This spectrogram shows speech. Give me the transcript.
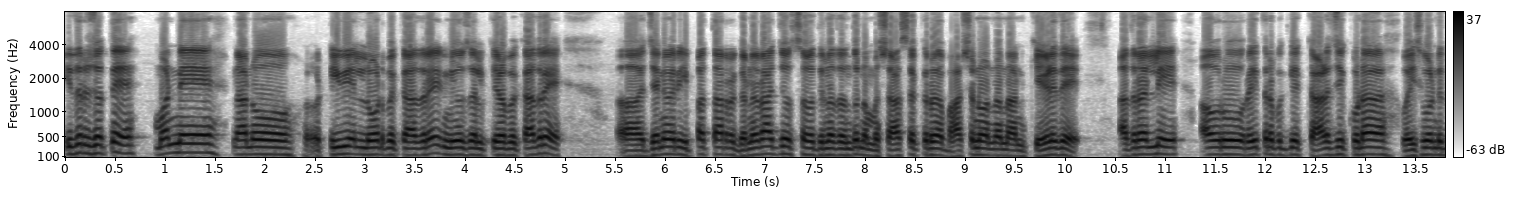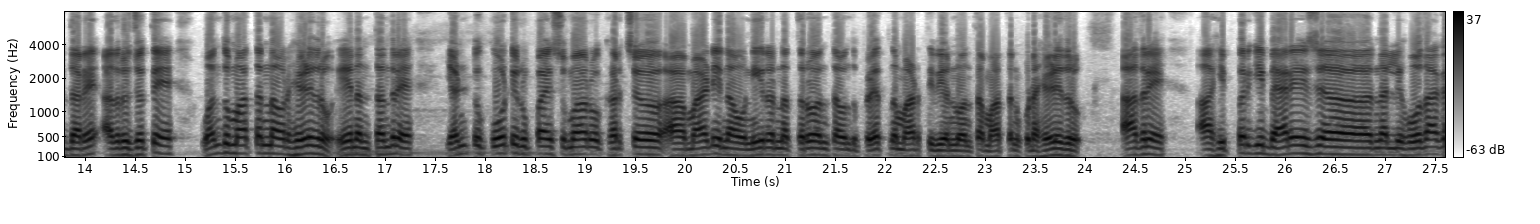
ಇದರ ಜೊತೆ ಮೊನ್ನೆ ನಾನು ಟಿವಿಯಲ್ಲಿ ನೋಡ್ಬೇಕಾದ್ರೆ ನ್ಯೂಸ್ ಅಲ್ಲಿ ಕೇಳಬೇಕಾದ್ರೆ ಜನವರಿ ಇಪ್ಪತ್ತಾರರ ಗಣರಾಜ್ಯೋತ್ಸವ ದಿನದಂದು ನಮ್ಮ ಶಾಸಕರ ಭಾಷಣವನ್ನು ನಾನು ಕೇಳಿದೆ. ಅದರಲ್ಲಿ ಅವರು ರೈತರ ಬಗ್ಗೆ ಕಾಳಜಿ ಕೂಡ ವಹಿಸಿಕೊಂಡಿದ್ದಾರೆ. ಅದರ ಜೊತೆ ಒಂದು ಮಾತನ್ನ ಅವ್ರು ಹೇಳಿದ್ರು. ಏನಂತಂದ್ರೆ, ಎಂಟು ಕೋಟಿ ರೂಪಾಯಿ ಸುಮಾರು ಖರ್ಚು ಮಾಡಿ ನಾವು ನೀರನ್ನ ತರುವಂತ ಒಂದು ಪ್ರಯತ್ನ ಮಾಡ್ತೀವಿ ಅನ್ನುವಂತ ಮಾತನ್ನು ಕೂಡ ಹೇಳಿದ್ರು. ಆದ್ರೆ, ಆ ಹಿಪ್ಪರ್ಗಿ ಬ್ಯಾರೇಜ್ನಲ್ಲಿ ಹೋದಾಗ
